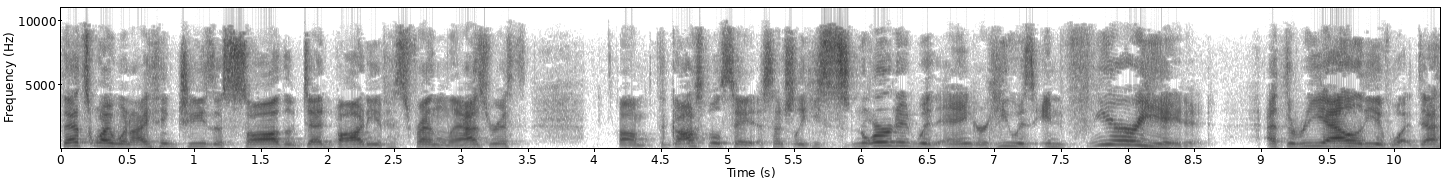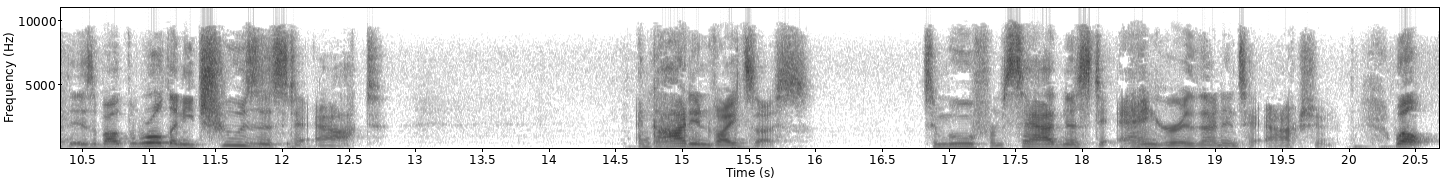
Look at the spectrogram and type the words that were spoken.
That's why when I think Jesus saw the dead body of his friend Lazarus, um, the Gospels say essentially he snorted with anger. He was infuriated at the reality of what death is about the world, and he chooses to act. And God invites us to move from sadness to anger and then into action. Well,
